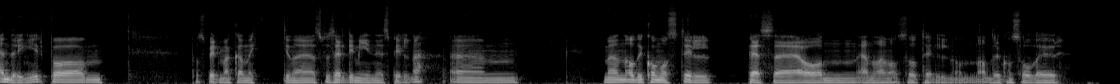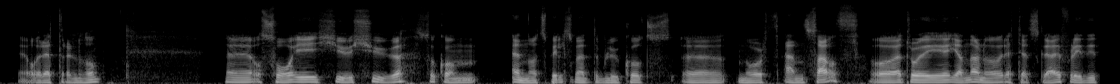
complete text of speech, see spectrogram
endringer på, på spillmekanikkene, spesielt i minispillene. Um, men, og de kom også til PC, og en av dem også til noen andre konsoller året etter, eller noe sånt. Eh, og så, i 2020, så kom enda et spill som heter Blue Coats eh, North and South. Og jeg tror igjen det er noe rettighetsgreier, fordi de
